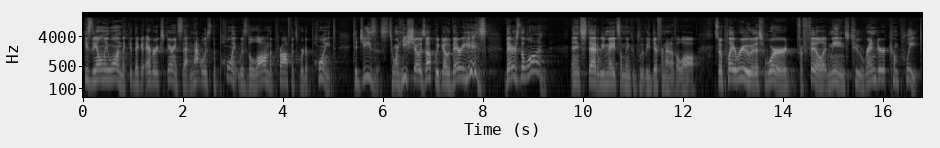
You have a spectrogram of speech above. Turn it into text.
He's the only one that could, that could ever experience that. And that was the point, was the law and the prophets were to point to Jesus. To when he shows up, we go, there he is. There's the one. And instead, we made something completely different out of the law. So, pleroo, this word, fulfill, it means to render complete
